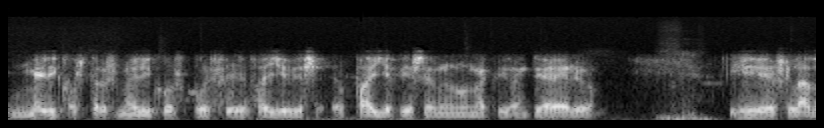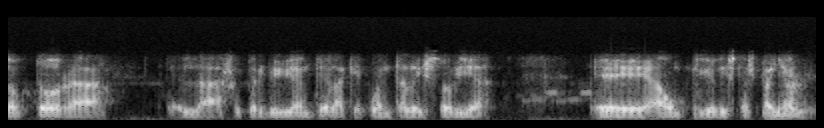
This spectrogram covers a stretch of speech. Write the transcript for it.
médicos, tres médicos, pues eh, falleciesen en un accidente aéreo. Y es la doctora, la superviviente, la que cuenta la historia eh, a un periodista español.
